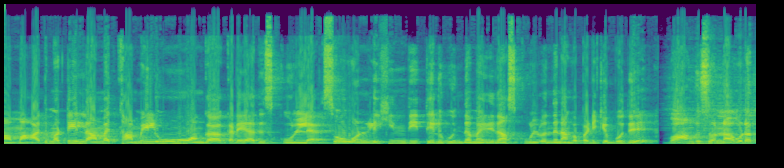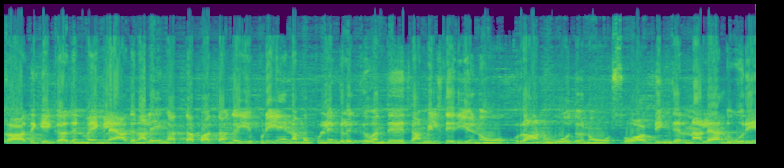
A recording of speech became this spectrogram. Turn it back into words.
ஆமாம் அது மட்டும் இல்லாமல் தமிழும் அங்கே கிடையாது ஸ்கூலில் ஸோ ஒன்லி ஹிந்தி தெலுங்கு இந்த மாதிரி தான் ஸ்கூல் வந்து நாங்கள் படிக்கும்போது வாங்க சொன்னால் கூட காது கேட்காதுன்னு வைங்களேன். அதனால் எங்கள் அத்தா பார்த்தாங்க எப்படியும் நம்ம பிள்ளைங்களுக்கு வந்து தமிழ் தெரியணும் குரான் ஓதணும். ஸோ அப்படிங்கிறனால அந்த ஒரே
